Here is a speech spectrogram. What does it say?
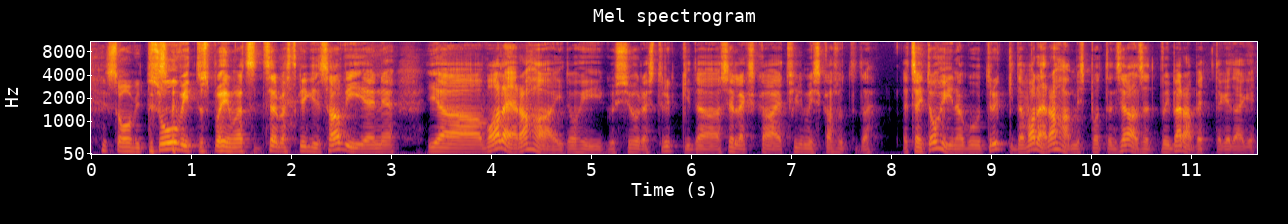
soovitus. soovitus põhimõtteliselt, sellepärast kõigil savi onju ja vale raha ei tohi kusjuures trükkida selleks ka, et filmis kasutada. et sa ei tohi nagu trükkida vale raha, mis potentsiaalselt võib ära petta kedagi.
